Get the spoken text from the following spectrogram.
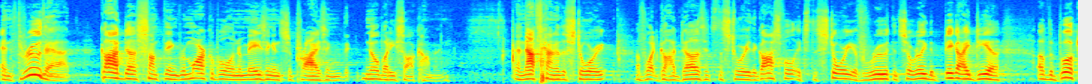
and through that, God does something remarkable and amazing and surprising that nobody saw coming. And that's kind of the story of what God does. It's the story of the gospel, it's the story of Ruth. And so, really, the big idea of the book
